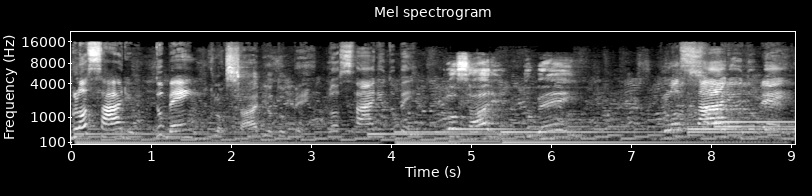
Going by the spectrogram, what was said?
Glossário do bem. Glossário do bem. Glossário do bem. Glossário do bem. Glossário do bem.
